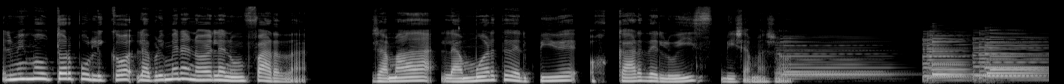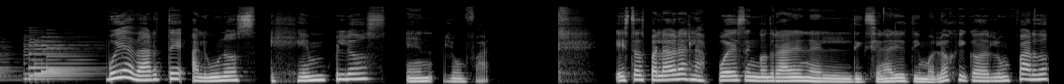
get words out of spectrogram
el mismo autor publicó la primera novela lunfarda, llamada La muerte del pibe Oscar de Luis Villamayor. Voy a darte algunos ejemplos en lunfardo. Estas palabras las puedes encontrar en el diccionario etimológico del lunfardo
